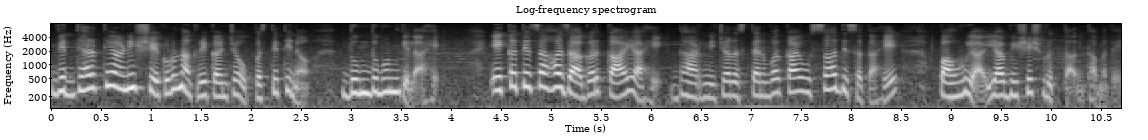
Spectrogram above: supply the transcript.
विद्यार्थी आणि शेकडो नागरिकांच्या उपस्थितीनं दुमदुमून गेला आहे. एकतेचा हा जागर काय आहे? धारणीच्या रस्त्यांवर काय उत्साह दिसत आहे? पाहूया या विशेष वृत्तांतामध्ये.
